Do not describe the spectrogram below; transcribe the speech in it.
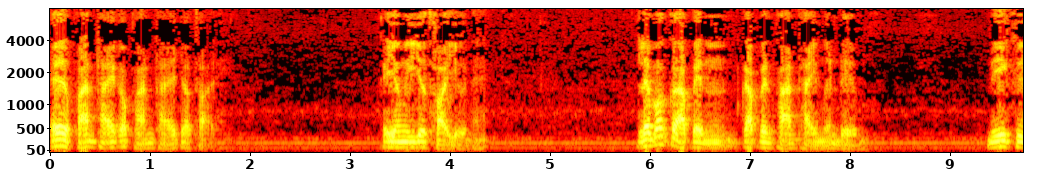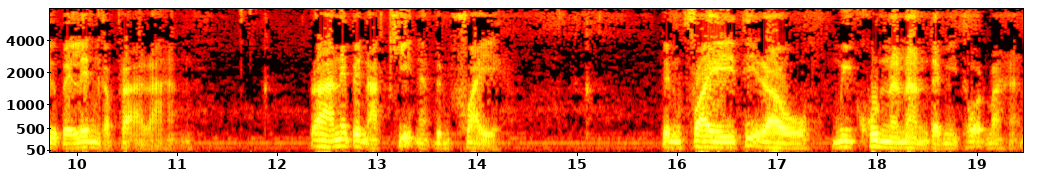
เออผานไถก็ผานไถเจ้าถอย ก็ยังมีเจ้าถอยอยู่นะ แล้วก็กลับเป็นกลับเป็นผานไถเหมือนเดิม นี่คือไปเล่นกับพระอราหันต์พระอรหันต์นี่เป็นอักขีนะเป็นไฟ เป็นไฟที่เรามีคุณนันแต่มีโทษมหัน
